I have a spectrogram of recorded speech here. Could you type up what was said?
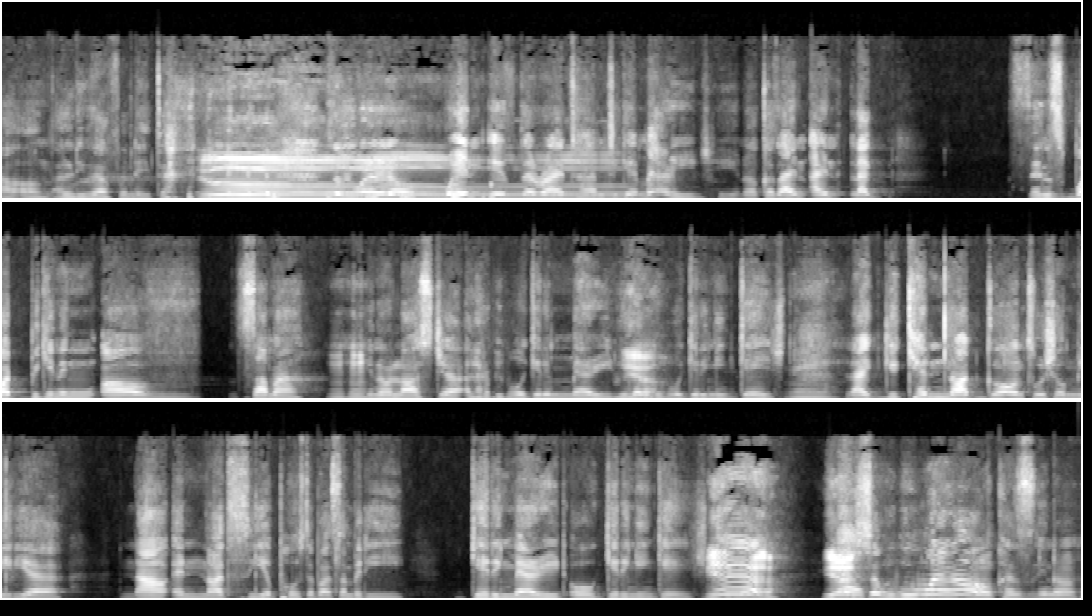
I'll I'll leave that for later. so we want to know when is the right time to get married? You know, because I I like since what beginning of summer, mm-hmm. you know, last year, a lot of people were getting married. Yeah. A lot of people were getting engaged. Mm. Like you cannot go on social media now and not see a post about somebody getting married or getting engaged. Yeah. You know? Yes. Yeah. So we, we want to know because you know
